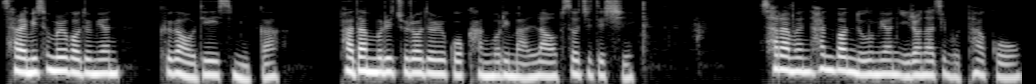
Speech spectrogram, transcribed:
사람이 숨을 거두면 그가 어디에 있습니까? 바닷물이 줄어들고 강물이 말라 없어지듯이 사람은 한 번 누우면 일어나지 못하고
